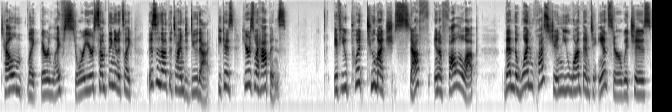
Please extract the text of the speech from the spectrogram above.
tell like their life story or something. And it's like, this is not the time to do that because here's what happens. If you put too much stuff in a follow up, then the one question you want them to answer, which is,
